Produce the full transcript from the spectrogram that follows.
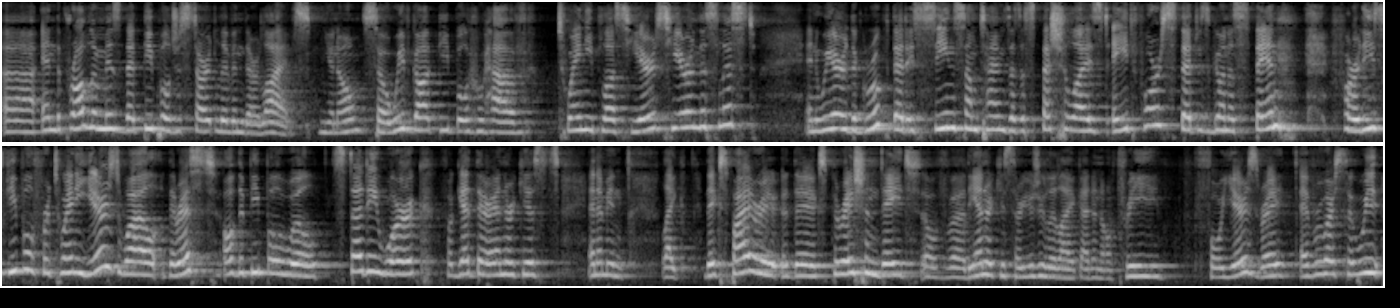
Uh, and the problem is that people just start living their lives, you know? So we've got people who have 20 plus years here on this list. And we are the group that is seen sometimes as a specialized aid force that is going to stand for these people for 20 years while the rest of the people will study, work, forget they're anarchists. And I mean, like the expiry, the expiration date of uh, the anarchists are usually like, I don't know, three, four years, right? Everywhere. So we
